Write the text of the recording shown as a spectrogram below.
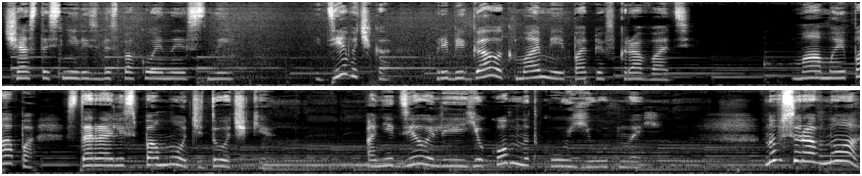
часто снились беспокойные сны, и девочка прибегала к маме и папе в кровать. Мама и папа старались помочь дочке. Они делали ее комнатку уютной. Но все равно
